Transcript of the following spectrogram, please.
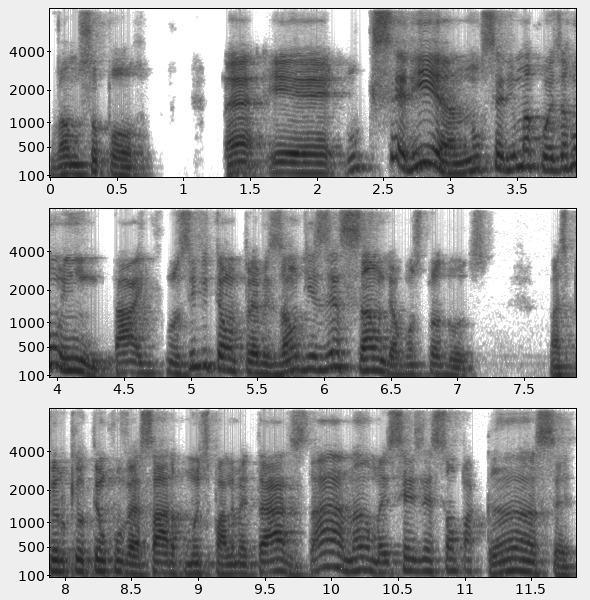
vamos supor. Né? E, o que seria, não seria uma coisa ruim, tá? Inclusive tem uma previsão de isenção de alguns produtos. Mas pelo que eu tenho conversado com muitos parlamentares, ah, não, mas isso é isenção para câncer.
